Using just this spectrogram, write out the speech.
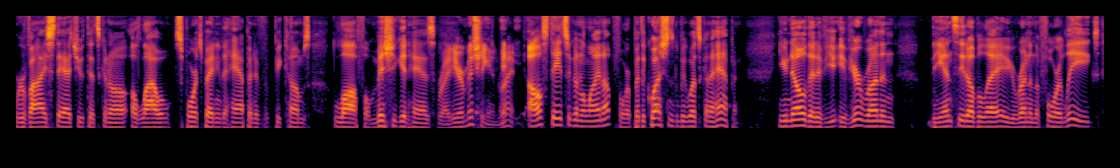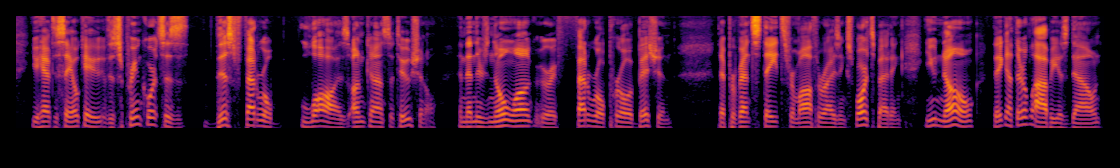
revised statute that's going to allow sports betting to happen if it becomes lawful. Michigan has Right here in Michigan, right? all states are going to line up for it. But the question is going to be what's going to happen. You know that if you if you're running the NCAA or you're running the four leagues, you have to say, okay, if the Supreme Court says this federal law is unconstitutional, and then there's no longer a federal prohibition that prevents states from authorizing sports betting, you know they got their lobbyists down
